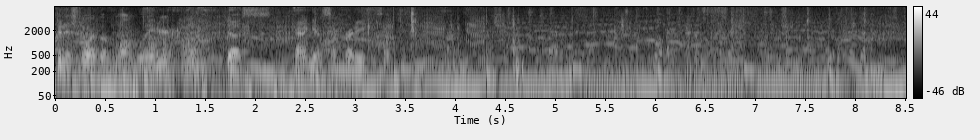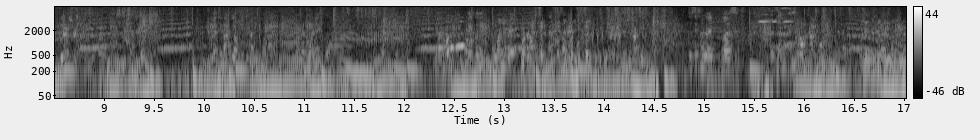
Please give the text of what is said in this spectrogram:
finish more of the vlog later. Just kind of getting stuff ready. So. 100 plus. That's a nice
